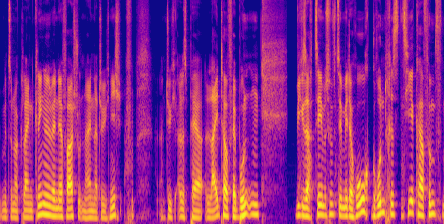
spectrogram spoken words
mit so einer kleinen Klingel, wenn der Fahrstuhl, nein, natürlich nicht. natürlich alles per Leiter verbunden. wie gesagt, 10 bis 15 Meter hoch, Grundriss circa 5,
